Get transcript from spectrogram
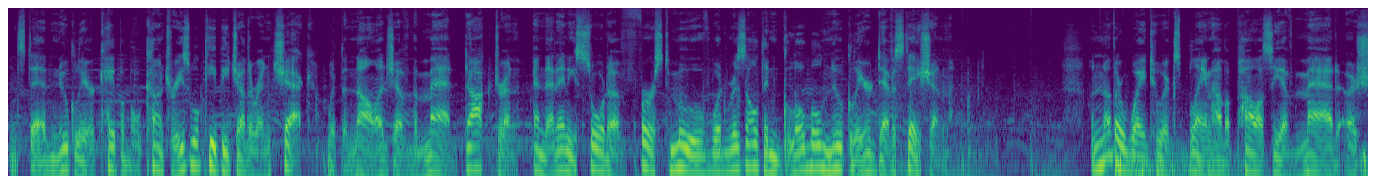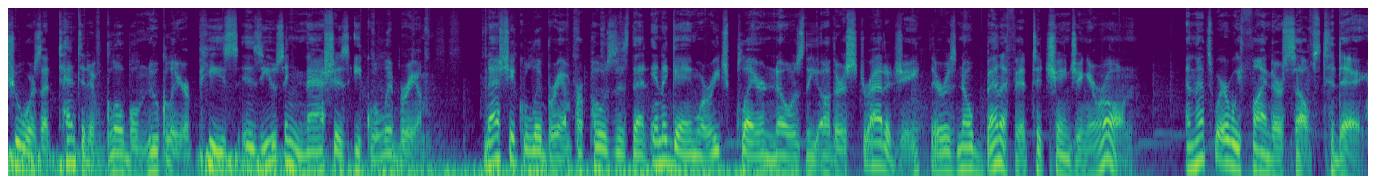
Instead, nuclear-capable countries will keep each other in check with the knowledge of the MAD doctrine and that any sort of first move would result in global nuclear devastation. Another way to explain how the policy of MAD assures a tentative global nuclear peace is using Nash's equilibrium, Nash Equilibrium proposes that in a game where each player knows the other's strategy, there is no benefit to changing your own. And that's where we find ourselves today,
